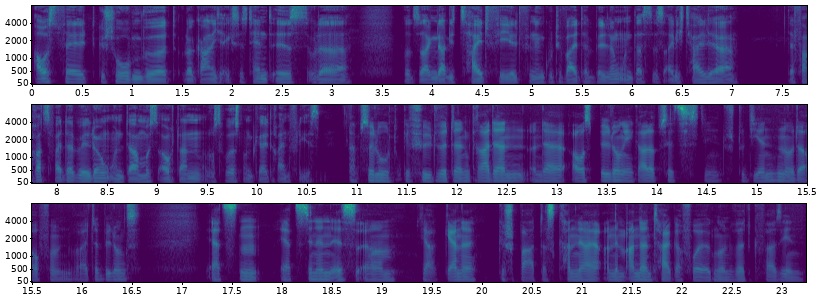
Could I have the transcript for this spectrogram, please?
ausfällt, geschoben wird oder gar nicht existent ist oder sozusagen da die Zeit fehlt für eine gute Weiterbildung. Und das ist eigentlich Teil der der Facharztweiterbildung und da muss auch dann Ressourcen und Geld reinfließen. Absolut. Gefühlt wird dann gerade an, an der Ausbildung, egal ob es jetzt den Studierenden oder auch von Weiterbildungsärzten, Ärztinnen ist, ähm, ja, gerne gespart. Das kann ja an einem anderen Tag erfolgen und wird quasi in,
